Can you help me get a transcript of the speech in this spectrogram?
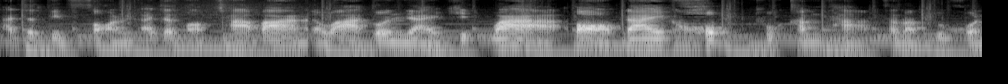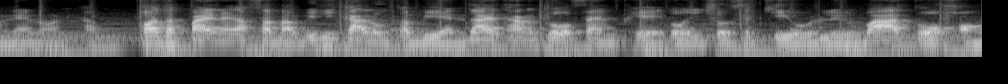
อาจจะติดสอนอาจจะตอบช้าบ้างแต่ว่าส่วนใหญ่คิดว่าตอบได้ครบทุกคำถามสำหรับทุกคนแน่นอนครับข้อต่อไปนะครับสำหรับวิธีการลงทะเบียนได้ทั้งตัวแฟนเพจตัว Insure Skill หรือว่าตัวของ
